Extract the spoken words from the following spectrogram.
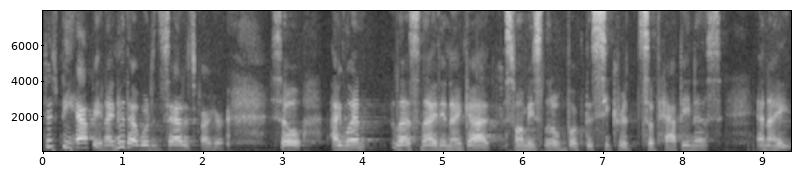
just be happy. And I knew that wouldn't satisfy her. So I went last night and I got Swami's little book, The Secrets of Happiness. And I,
